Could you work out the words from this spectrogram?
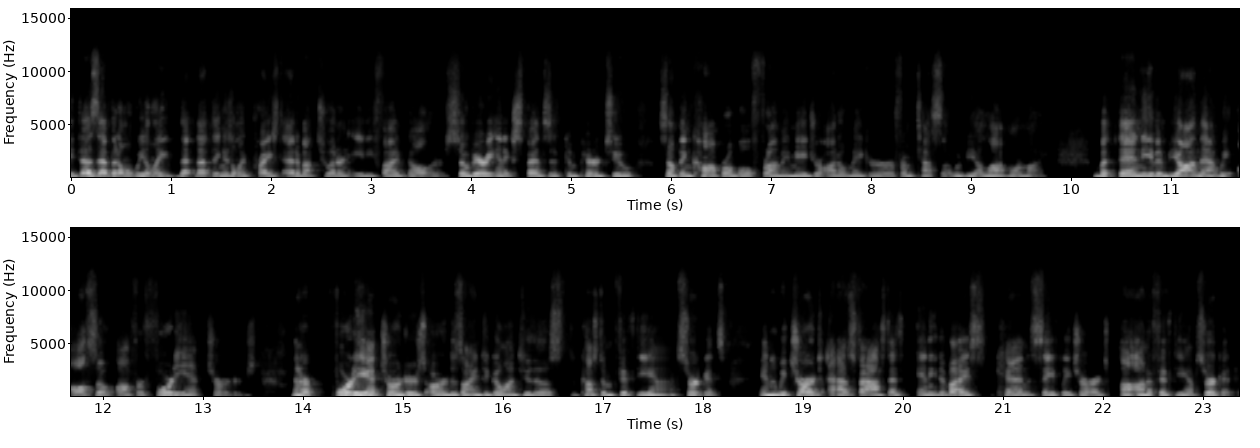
it does that but we only that, that thing is only priced at about $285 so very inexpensive compared to something comparable from a major automaker or from tesla would be a lot more money but then even beyond that we also offer 40 amp chargers and our 40 amp chargers are designed to go onto those custom 50 amp circuits and we charge as fast as any device can safely charge uh, on a 50 amp circuit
